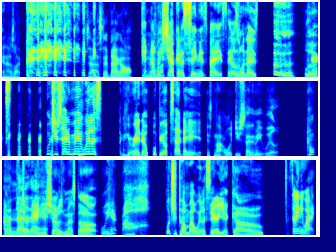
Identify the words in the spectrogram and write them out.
And I was like, I said, I said back off. I wish y'all could have seen his face. It was one of those uh looks. What'd you say to me, Willis? I get ready to whoop you upside the head. It's not what you say to me, will it? Don't, don't know get your that. 80 shows messed up. We have, oh, What you talking about, Willis? there you go. So anyway,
